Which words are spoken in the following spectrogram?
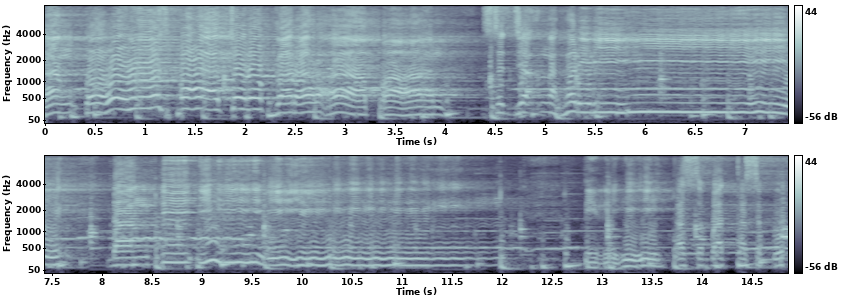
Tangtos pacorok garapan? Sejak ngahariri dang diing pilih kasebat kasebut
